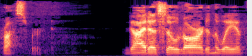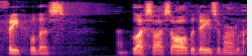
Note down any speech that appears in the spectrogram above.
prospered. Guide us, O Lord, in the way of faithfulness, and bless us all the days of our life.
